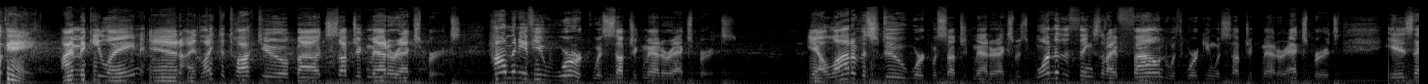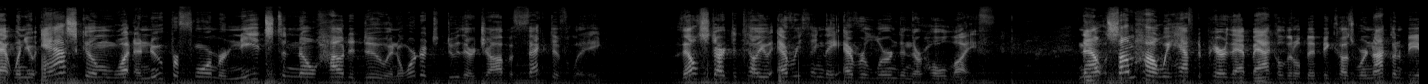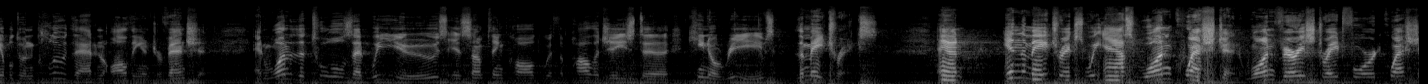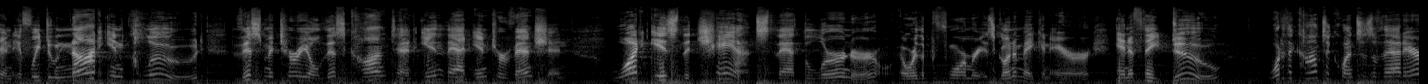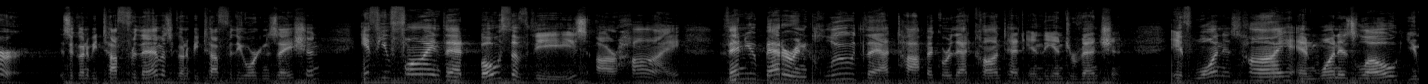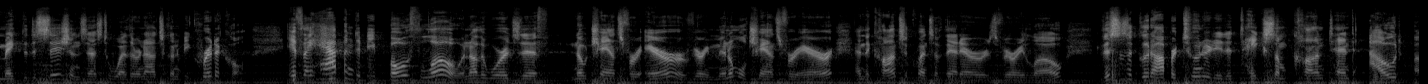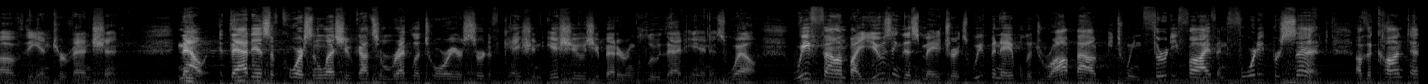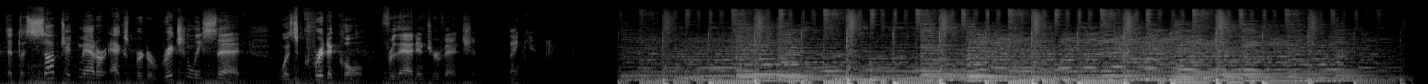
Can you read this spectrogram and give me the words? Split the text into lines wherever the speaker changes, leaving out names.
Okay, I'm Mickey Lane, and I'd like to talk to you about subject matter experts. How many of you work with subject matter experts? Yeah, a lot of us do work with subject matter experts. One of the things that I've found with working with subject matter experts is that when you ask them what a new performer needs to know how to do in order to do their job effectively, they'll start to tell you everything they ever learned in their whole life. Now, somehow we have to pare that back a little bit because we're not going to be able to include that in all the intervention. And one of the tools that we use is something called, with apologies to Keanu Reeves, the matrix. And in the matrix, we ask one question, one very straightforward question. If we do not include this material, this content in that intervention, what is the chance that the learner or the performer is going to make an error? And if they do, what are the consequences of that error? Is it going to be tough for them? Is it going to be tough for the organization? If you find that both of these are high, then you better include that topic or that content in the intervention. If one is high and one is low, you make the decisions as to whether or not it's going to be critical. If they happen to be both low, in other words, if no chance for error or very minimal chance for error, and the consequence of that error is very low, this is a good opportunity to take some content out of the intervention. Now, that is, of course, unless you've got some regulatory or certification issues, you better include that in as well. We found by using this matrix, we've been able to drop out between 35 and 40% of the content that the subject matter expert originally said was critical for that intervention. Thank you.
